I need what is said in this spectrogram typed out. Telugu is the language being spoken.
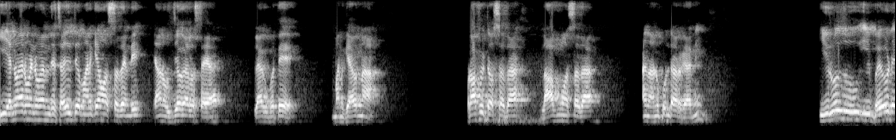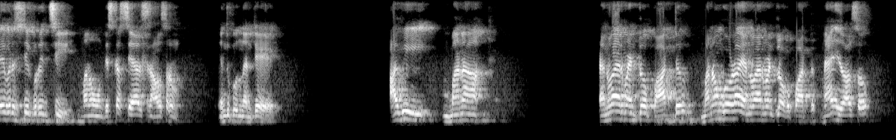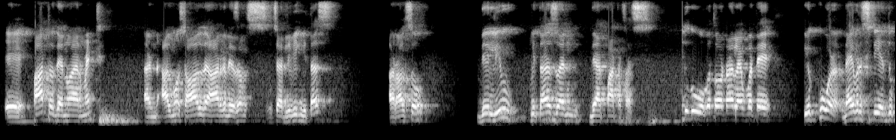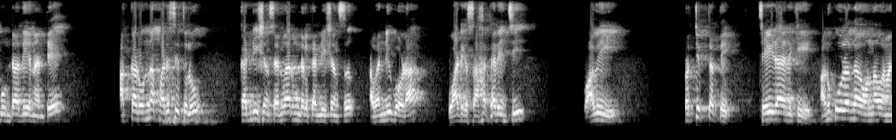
ఈ ఎన్వైరన్మెంట్ మీద చదివితే మనకేం వస్తుందండి? ఏమైనా ఉద్యోగాలు వస్తాయా? లేకపోతే మనకేమన్నా ప్రాఫిట్ వస్తుందా? లాభం వస్తుందా? అని అనుకుంటారు కానీ ఈరోజు ఈ బయోడైవర్సిటీ గురించి మనం డిస్కస్ చేయాల్సిన అవసరం ఎందుకు ఉందంటే అవి మన ఎన్వైర్న్మెంట్లో పార్ట్ మనం కూడా ఎన్వైర్న్మెంట్లో ఒక part man is also a part of the environment and almost all the organisms which are living with us are also they live with us and they are part of us ఎందుకు ఒక తోట లేకపోతే ఎక్కువ డైవర్సిటీ ఎందుకు ఉంటుంది అని అంటే అక్కడ ఉన్న పరిస్థితులు కండిషన్స్ ఎన్వైరన్మెంటల్ కండిషన్స్ అవన్నీ కూడా వాటికి సహకరించి అవి ప్రత్యుత్పత్తి చేయడానికి అనుకూలంగా ఉన్నవన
